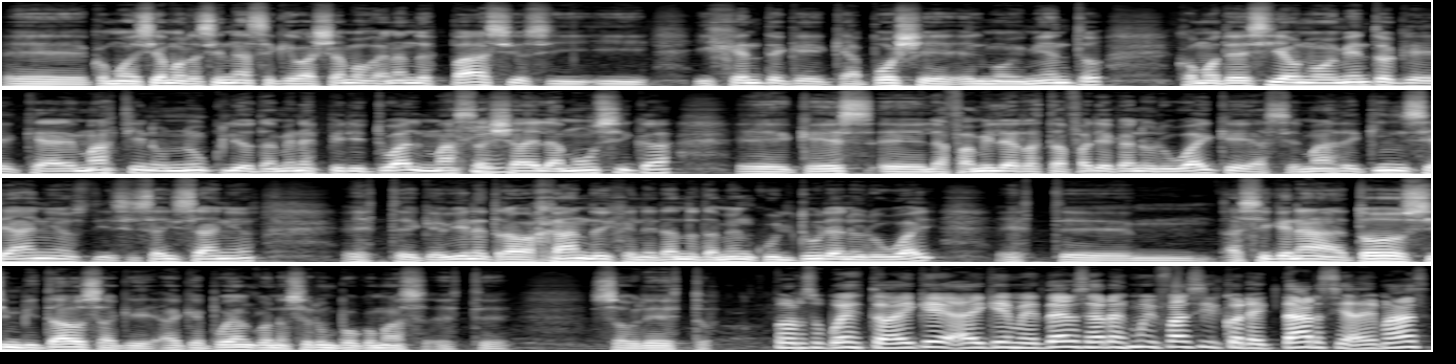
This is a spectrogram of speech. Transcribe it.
eh, como decíamos recién, hace que vayamos ganando espacios y, gente que, apoye el movimiento. Como te decía, un movimiento que, además tiene un núcleo también espiritual más allá de la música, eh, que es eh, la familia Rastafari acá en Uruguay, que hace más de 15 años, 16 años, este, que viene trabajando y generando también cultura en Uruguay. Este, así que nada, todos invitados a que, a que puedan conocer un poco más este, sobre esto. Por supuesto, hay que, hay que meterse, ahora es muy fácil conectarse además,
